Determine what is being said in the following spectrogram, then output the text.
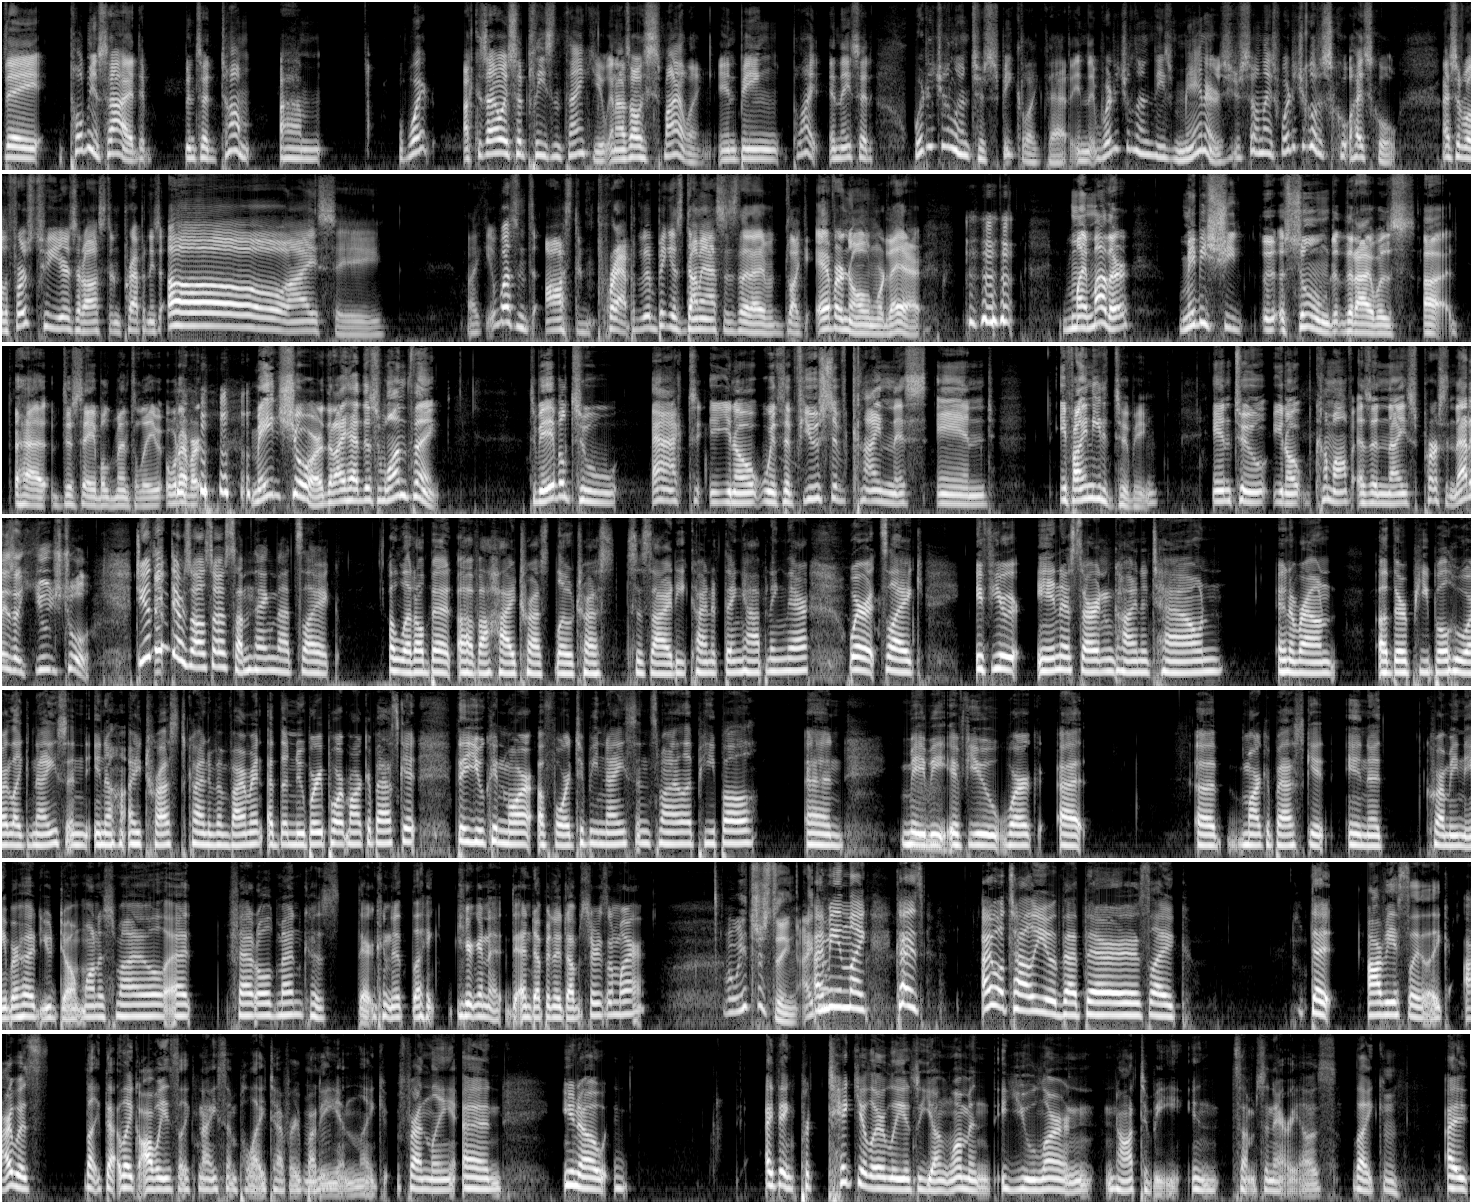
They pulled me aside and said, "Tom, um, what because I always said please and thank you, and I was always smiling and being polite. And they said, "Where did you learn to speak like that? And where did you learn these manners? You're so nice. Where did you go to school, high school?" I said, "Well, the first two years at Austin Prep." And they said, "Oh, I see." Like it wasn't Austin Prep. The biggest dumbasses that I've like ever known were there. My mother, maybe she uh, assumed that I was uh, disabled mentally or whatever, made sure that I had this one thing to be able to act, you know, with effusive kindness and if I needed to be, and to, you know, come off as a nice person. That is a huge tool. Do you think there's also something that's like a little bit of a high trust, low trust society kind of thing happening there? Where it's like if you're in a certain kind of town and around other people who are like nice and in a high trust kind of environment at the Newburyport Market Basket, that you can more afford to be nice and smile at people. And maybe mm. if you work at a market basket in a crummy neighborhood, you don't want to smile at fat old men because they're gonna like you're gonna end up in a dumpster somewhere. Oh, interesting. I, I mean, like, because I will tell you that there's like that. Obviously, like I was like that, like always like nice and polite to everybody mm-hmm. and like friendly, and you know. I think particularly as a young woman, you learn not to be in some scenarios. Like, hmm. I,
